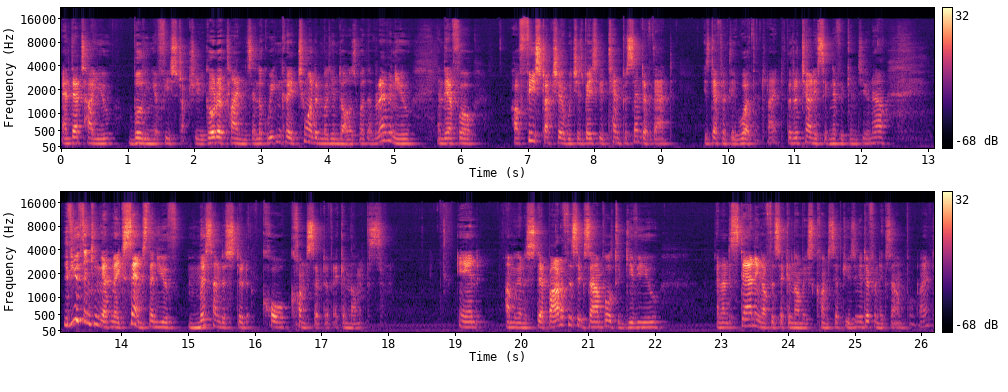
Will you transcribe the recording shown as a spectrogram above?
And that's how you build in your fee structure. You go to a client and say, look, we can create $200 million worth of revenue, and therefore our fee structure, which is basically 10% of that, is definitely worth it, right? The return is significant to you. Now, if you're thinking that makes sense, then you've misunderstood a core concept of economics. And I'm going to step out of this example to give you an understanding of this economics concept using a different example, right?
